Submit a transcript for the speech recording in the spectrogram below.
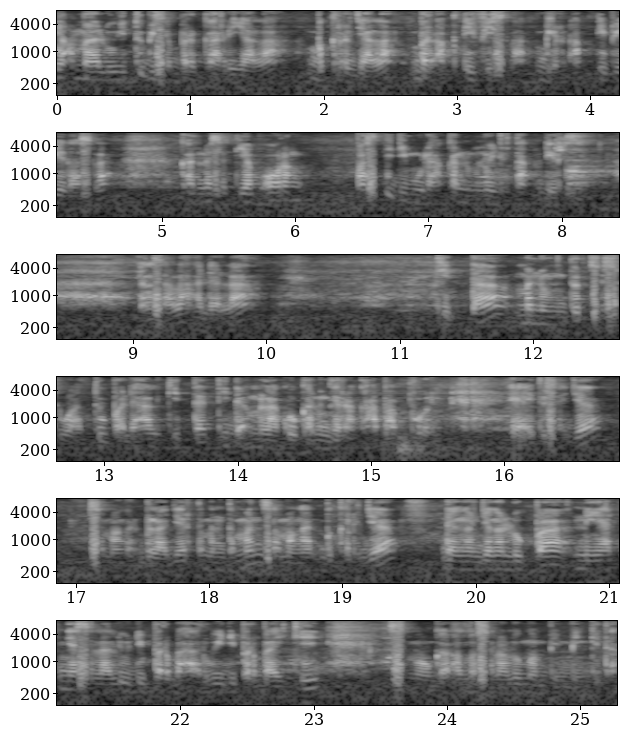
Ya'malu itu bisa berkaryalah bekerjalah beraktivislah beraktivitaslah. Karena setiap orang pasti dimudahkan menuju takdirnya yang salah adalah kita menuntut sesuatu padahal kita tidak melakukan gerak apa pun. Ya itu saja. Semangat belajar teman-teman. Semangat bekerja. Dengan jangan lupa niatnya selalu diperbaharui diperbaiki. Semoga Allah selalu membimbing kita.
